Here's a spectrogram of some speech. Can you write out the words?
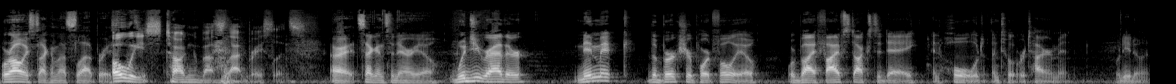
We're always talking about slap bracelets. Always talking about slap bracelets. All right, second scenario. Would you rather mimic the Berkshire portfolio or buy five stocks today and hold until retirement? What are you doing?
